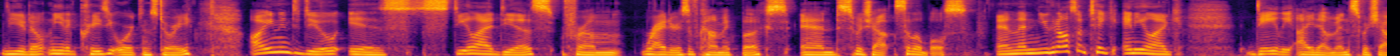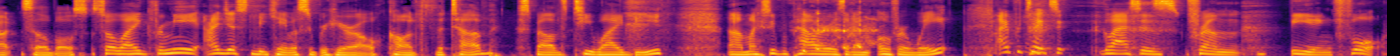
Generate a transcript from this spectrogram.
You don't need a crazy origin story. All you need to do is steal ideas from writers of comic books and switch out syllables. And then you can also take any like daily item and switch out syllables. So like for me, I just became a superhero called the Tub, spelled T Y B. Uh, my superpower is that I'm overweight. I protect glasses from being full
